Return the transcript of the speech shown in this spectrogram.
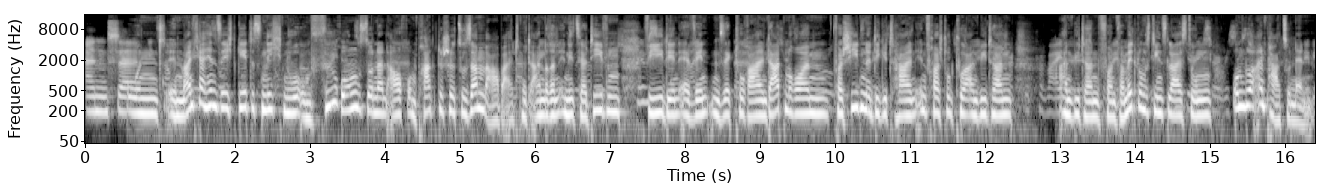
Uh, und in mancher Hinsicht geht es nicht nur um Führung, sondern auch um praktische Zusammenarbeit mit anderen Initiativen wie den erwähnten sektoralen Datenräumen, verschiedene digitalen Infrastrukturanbietern, Anbietern von Vermittlungsdienstleistungen, um nur ein paar zu nennen.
